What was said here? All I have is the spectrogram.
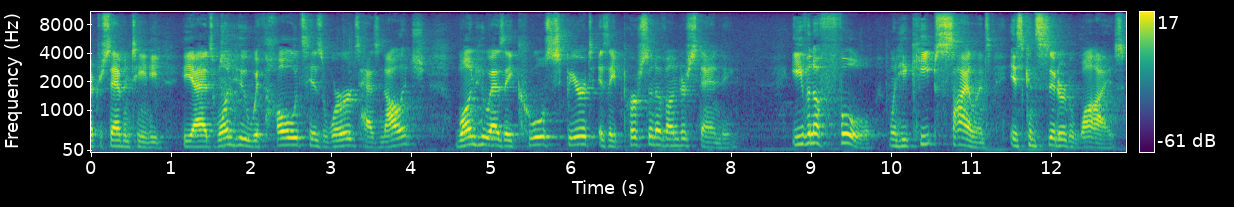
Chapter 17, he, he adds, One who withholds his words has knowledge. One who has a cool spirit is a person of understanding. Even a fool, when he keeps silent, is considered wise.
